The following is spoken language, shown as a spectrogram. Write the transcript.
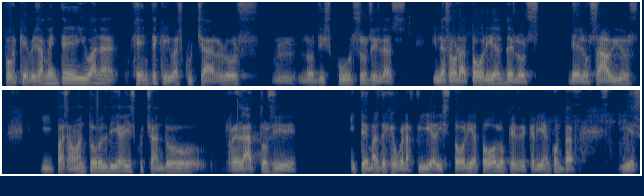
porque precisamente iban a, gente que iba a escuchar los, los discursos y las, y las oratorias de los, de los sabios y pasaban todo el día ahí escuchando relatos y, y temas de geografía, de historia, todo lo que se querían contar. Y es,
